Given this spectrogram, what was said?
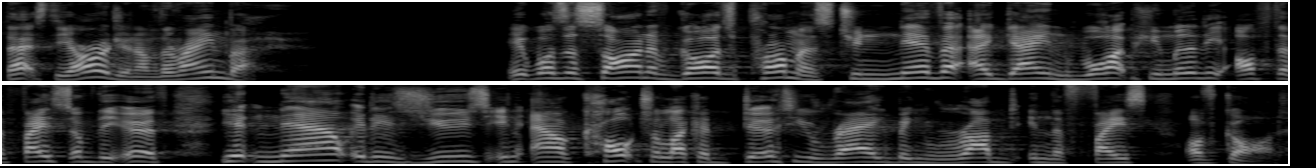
That's the origin of the rainbow. It was a sign of God's promise to never again wipe humility off the face of the earth. Yet now it is used in our culture like a dirty rag being rubbed in the face of God.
